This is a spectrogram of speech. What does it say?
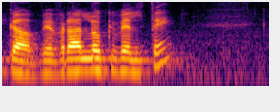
ఇక వివరాల్లోకి వెళ్తే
